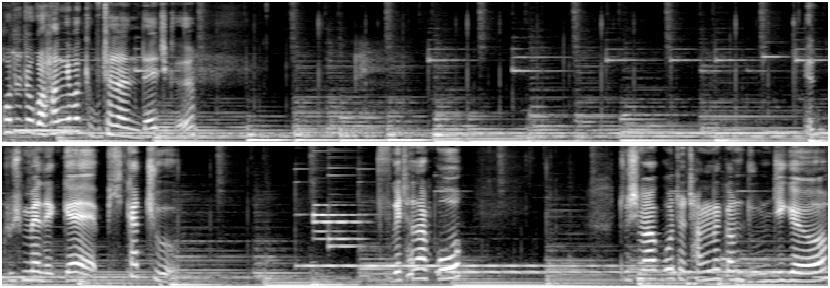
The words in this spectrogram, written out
퍼즐 조각 한 개밖에 못 찾았는데 지금. 예, 조심해야 될 게 피카츄 두 개 찾았고 조심하고 저 장난감도 움직여요.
